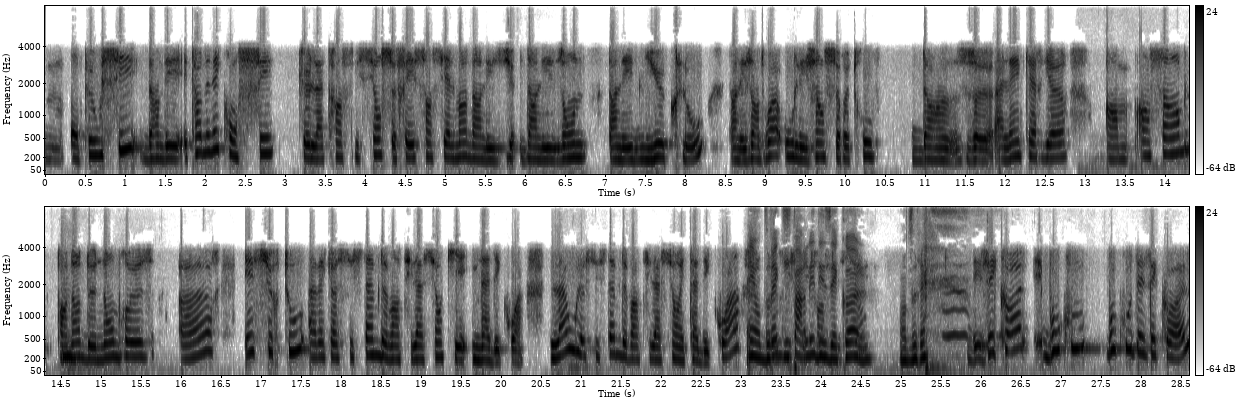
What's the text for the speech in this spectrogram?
hum, on peut aussi, dans des, étant donné qu'on sait que la transmission se fait essentiellement dans les dans les zones, dans les lieux clos, dans les endroits où les gens se retrouvent dans euh, à l'intérieur en- ensemble pendant de nombreuses heures et surtout avec un système de ventilation qui est inadéquat. Là où le système de ventilation est adéquat, Et on dirait que vous parlez des écoles. On dirait. des écoles, beaucoup, beaucoup des écoles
